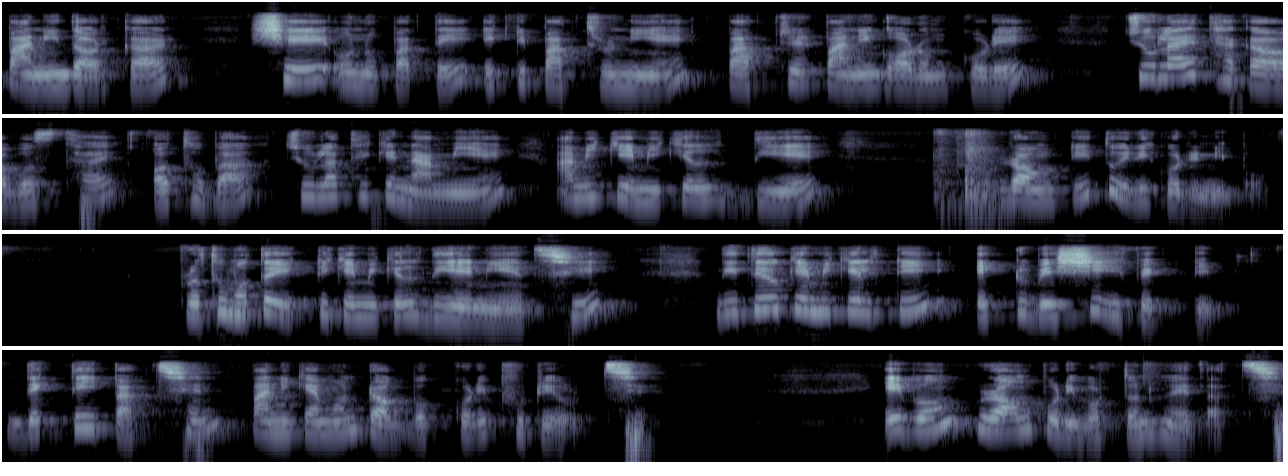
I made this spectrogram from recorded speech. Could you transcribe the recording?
পানি দরকার। সে অনুপাতে একটি পাত্র নিয়ে পাত্রের পানি গরম করে চুলায় থাকা অবস্থায় অথবা চুলা থেকে নামিয়ে আমি কেমিক্যাল দিয়ে রঙটি তৈরি করে নিব। প্রথমত একটি কেমিক্যাল দিয়ে নিয়েছি। দ্বিতীয় কেমিক্যালটি একটু বেশি ইফেক্টিভ দেখতেই পাচ্ছেন পানি কেমন টকবক করে ফুটে উঠছে এবং রং পরিবর্তন হয়ে যাচ্ছে।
